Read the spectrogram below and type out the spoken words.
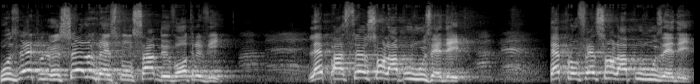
Vous êtes le seul responsable de votre vie. Les pasteurs sont là pour vous aider. Les prophètes sont là pour vous aider.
